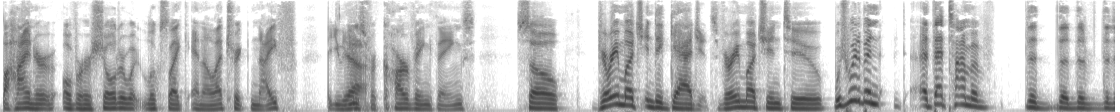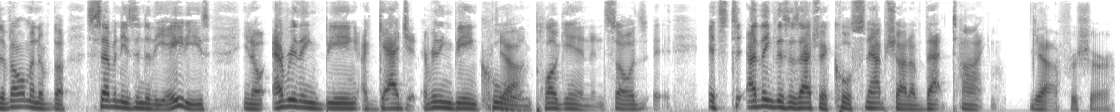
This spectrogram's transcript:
behind her, over her shoulder, what looks like an electric knife that you Yeah. use for carving things. So very much into gadgets, very much into which would have been at that time of the, the, the, the development of the 70s into the 80s, you know, everything being a gadget, everything being cool Yeah. and plug in. And so it's, it's, t- I think this is actually a cool snapshot of that time. Yeah, for sure.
